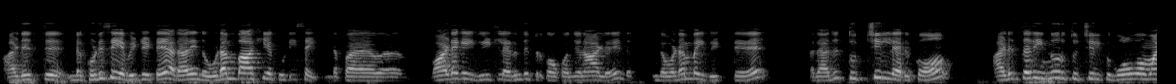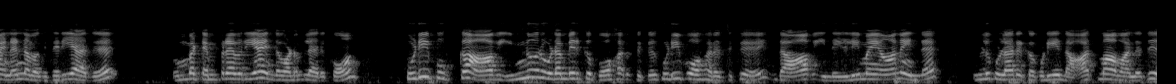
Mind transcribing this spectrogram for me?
அடுத்து. இந்த குடிசையை விட்டுட்டு அதாவது இந்த உடம்பாகிய குடிசை இந்த ப வாடகை வீட்டில் இருந்துட்டு இருக்கோம் கொஞ்ச நாள். இந்த இந்த உடம்பை விட்டு அதாவது துச்சில்ல இருக்கோம். அடுத்தது இன்னொரு துச்சிலுக்கு போவோமா என்னன்னு நமக்கு தெரியாது. ரொம்ப டெம்பரவரியா இந்த உடம்புல இருக்கோம். குடி புக்க ஆவி இன்னொரு உடம்பிற்கு போகிறதுக்கு குடி போகிறதுக்கு இந்த ஆவி இந்த எளிமையான இந்த உள்ளுக்குள்ளார இருக்கக்கூடிய இந்த ஆத்மாவானது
